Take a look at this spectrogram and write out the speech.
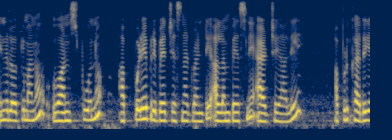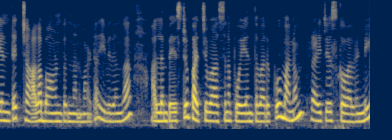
ఇందులోకి మనం వన్ స్పూను అప్పుడే ప్రిపేర్ చేసినటువంటి అల్లం పేస్ట్ని యాడ్ చేయాలి. అప్పుడు కర్రీ అంటే చాలా బాగుంటుందన్నమాట ఈ విధంగా అల్లం పేస్ట్ పచ్చివాసన పోయేంత వరకు మనం ఫ్రై చేసుకోవాలండి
